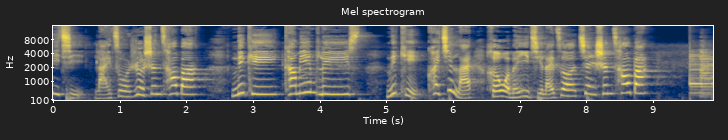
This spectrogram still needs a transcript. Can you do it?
一起来做热身操吧。Niki，come in please。Niki，快进来，和我们一起来做健身操吧。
